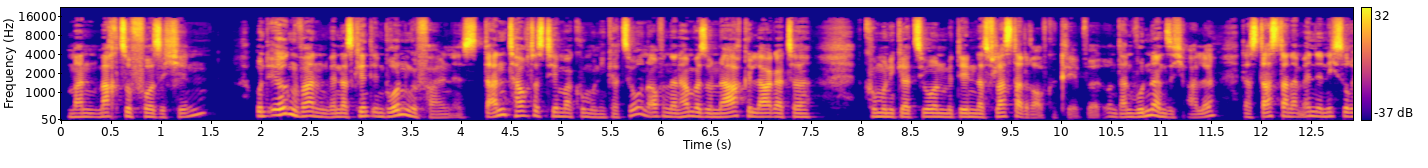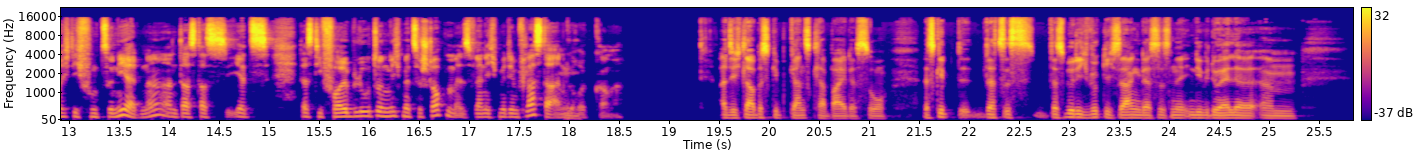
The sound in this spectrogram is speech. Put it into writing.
man macht so vor sich hin und irgendwann, wenn das Kind in den Brunnen gefallen ist, dann taucht das Thema Kommunikation auf und dann haben wir so nachgelagerte Kommunikation, mit denen das Pflaster draufgeklebt wird. Und dann wundern sich alle, dass das dann am Ende nicht so richtig funktioniert, ne? Und dass das jetzt, dass die Vollblutung nicht mehr zu stoppen ist, wenn ich mit dem Pflaster angerückt komme. Also ich glaube, es gibt ganz klar beides so. Es gibt, das ist, das würde ich wirklich sagen, das ist eine individuelle ähm,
